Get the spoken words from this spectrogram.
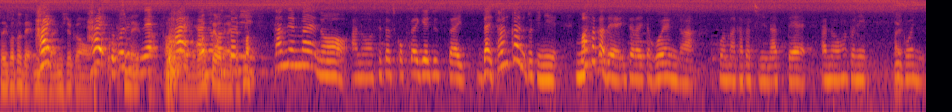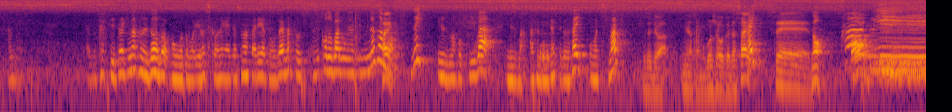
ということで皆はい、さん2週間を締め。たはい、乾杯のご発声をお願いいたします。本当に3年前のあの瀬戸内国際芸術祭第3回の時にまさかでいただいたご縁がこんな形になってあの本当にい。いご縁に、あのあのさせていただきますのでどうぞ今後ともよろしくお願いいたします。ありがとうございます。この番組の皆さんも、はい。ぜひ犬島ホッピーバー犬島遊びにいらしてください。お待ちしてます。それでは皆さんもご紹介ください、はい。せーの。ホッピー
